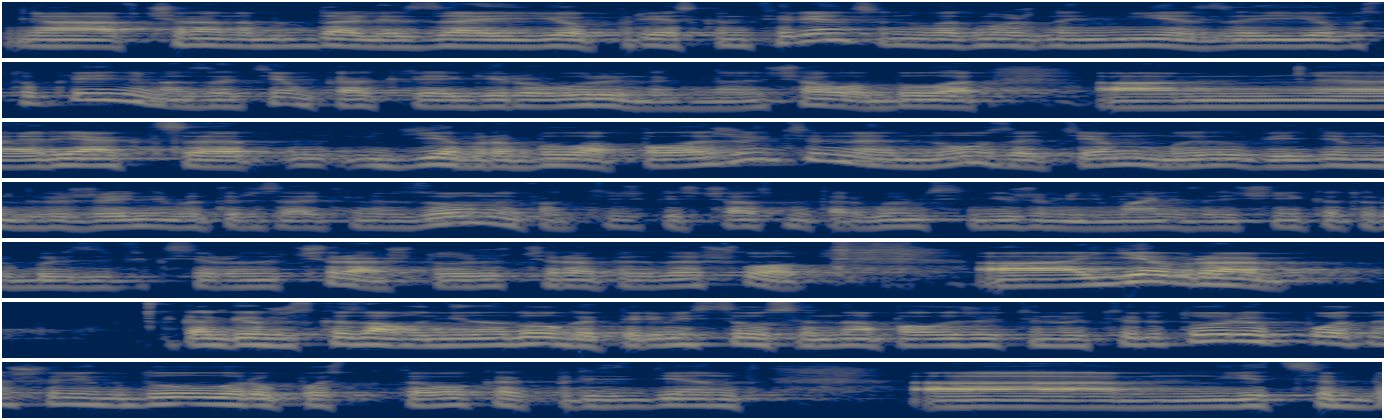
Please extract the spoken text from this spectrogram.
а, вчера наблюдали за ее пресс-конференцией, но, возможно, не за ее выступлением, а за тем, как реагировал рынок. Для начала была реакция евро была положительная, но затем мы видим движение в отрицательную зону, и фактически сейчас мы торгуемся ниже минимальных значений, которые были зафиксированы вчера. Что же вчера произошло? А, евро как я уже сказал, ненадолго переместился на положительную территорию по отношению к доллару после того, как президент ЕЦБ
